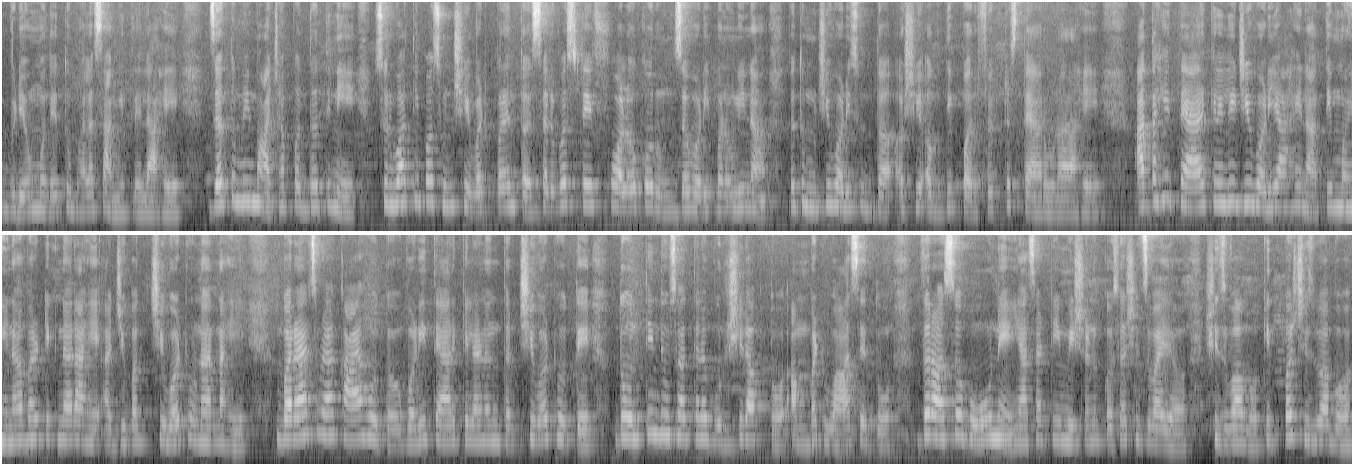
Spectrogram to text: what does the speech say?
व्हिडिओमध्ये तुम्हाला सांगितलेलं आहे. जर तुम्ही माझ्या पद्धतीने सुरुवातीपासून शेवटपर्यंत सर्व स्टेप फॉलो करून जर वडी बनवली ना तर तुमची वडीसुद्धा अशी अगदी परफेक्टच तयार होणार आहे. आता ही तयार केलेली जी वडी आहे ना ती महिनाभर टिकणार आहे अजिबात चिवट होणार नाही. बऱ्याच वेळा काय होतं वडी तयार केल्यानंतर चिवट होते दोन तीन दिवसात त्याला बुरशी लागतो आंबट वास येतो. जर असं होऊ नये यासाठी मिश्रण कसं शिजवाय शिजवावं कितपत शिजवावं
